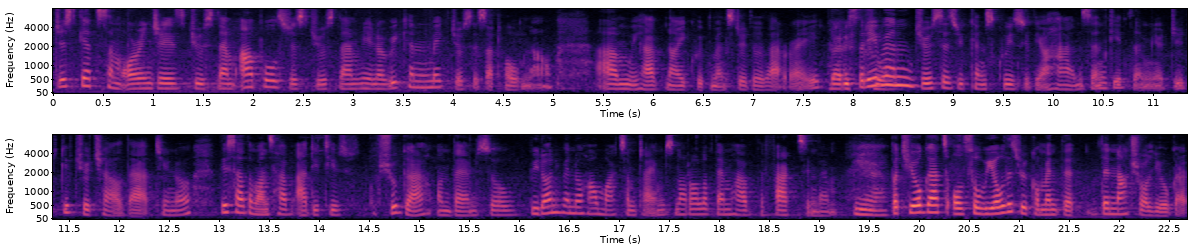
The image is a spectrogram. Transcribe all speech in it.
just get some oranges, juice them, apples, just juice them. You know, we can make juices at home now. Um, we have now equipments to do that, right? That is but true. even juices you can squeeze with your hands and give them. You you give your child that. You know, these other ones have additives of sugar on them, so we don't even know how much. Sometimes not all of them have the facts in them. Yeah. But yogurts also, we always recommend that the natural yogurt.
